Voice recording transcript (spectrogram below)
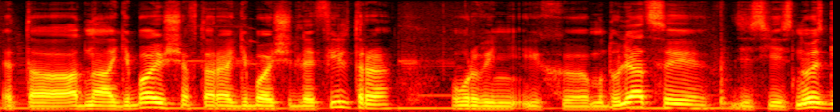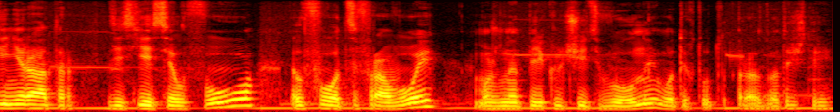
Это одна огибающая, вторая огибающая для фильтра. Уровень их э, модуляции. Здесь есть noise генератор. Здесь есть LFO. LFO цифровой. Можно переключить волны. Вот их тут раз, два, три, четыре.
